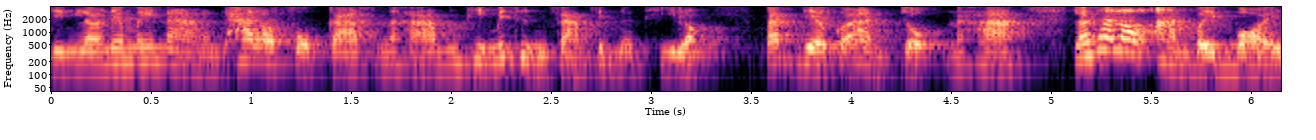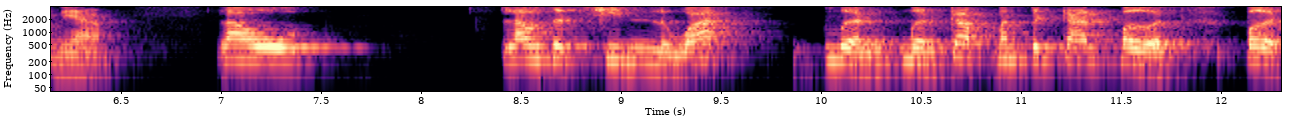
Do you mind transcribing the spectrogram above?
ริงๆ แล้วเนี่ยไม่นานถ้าเราโฟกัสนะคะบางทีไม่ถึง 30 นาทีหรอก แป๊บเดียวก็อ่านจบนะคะ แล้วถ้าเราอ่านบ่อยๆ เนี่ยเราเราจะชินหรือว่าเหมือนเหมือนกับมันเป็นการเปิดเปิด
